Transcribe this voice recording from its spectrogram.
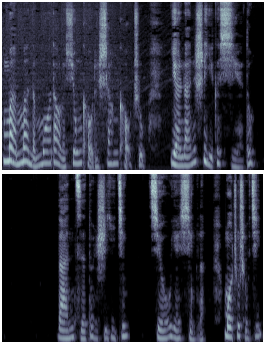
慢慢的摸到了胸口的伤口处，俨然是一个血洞。男子顿时一惊，酒也醒了，摸出手机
